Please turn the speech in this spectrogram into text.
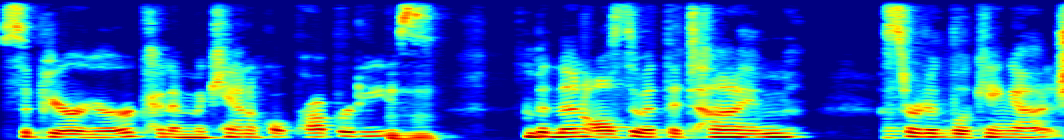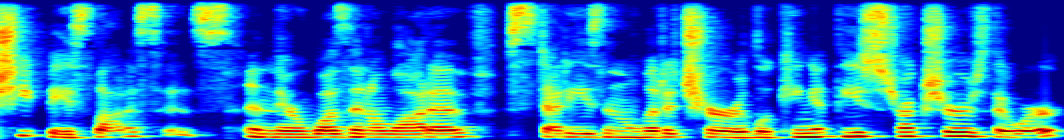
superior kind of mechanical properties. Mm-hmm. But then also at the time, started looking at sheet based lattices, and there wasn't a lot of studies in the literature looking at these structures. There were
